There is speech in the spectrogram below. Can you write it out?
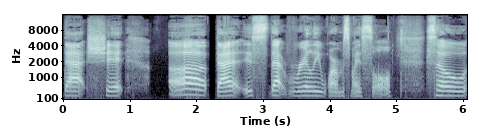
that shit up. That is, that really warms my soul. So,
